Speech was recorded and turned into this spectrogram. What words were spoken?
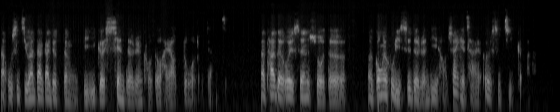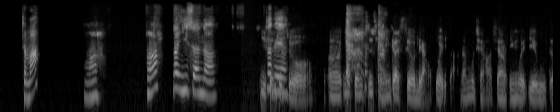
那五十几万大概就等比一个县的人口都还要多了，这样子。那它的卫生所的呃工位护理师的人力好像也才二十几个吧。什么？啊啊，那医生呢？医生就只有呃，医生之前应该是有两位啦，那目前好像因为业务的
